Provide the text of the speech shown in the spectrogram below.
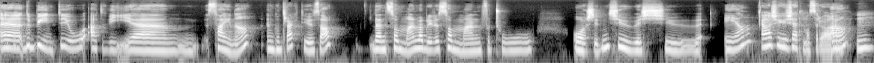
eh, det begynte jo at vi eh, signa en kontrakt i USA. Den sommeren, hva blir det, sommeren for to år siden? 2021? Ja, 2021 måste det vara. Mm.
